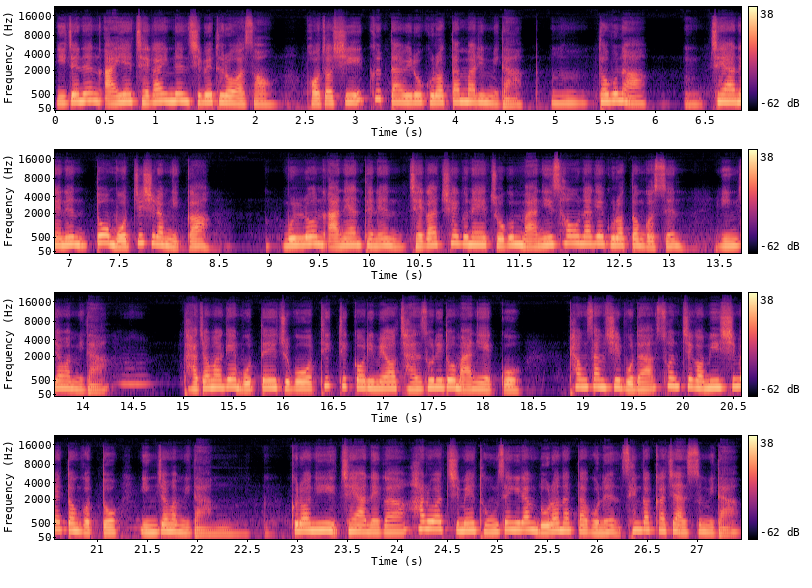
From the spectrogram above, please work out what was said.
이제는 아예 제가 있는 집에 들어와서 버젓이 그 따위로 굴었단 말입니다. 음, 더구나 음, 제 아내는 또 멋짓이랍니까? 물론 아내한테는 제가 최근에 조금 많이 서운하게 굴었던 것은 인정합니다. 다정하게 못 대해주고 틱틱거리며 잔소리도 많이 했고 평상시보다 손찌검이 심했던 것도 인정합니다. 그러니 제 아내가 하루아침에 동생이랑 놀아났다고는 생각하지 않습니다.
